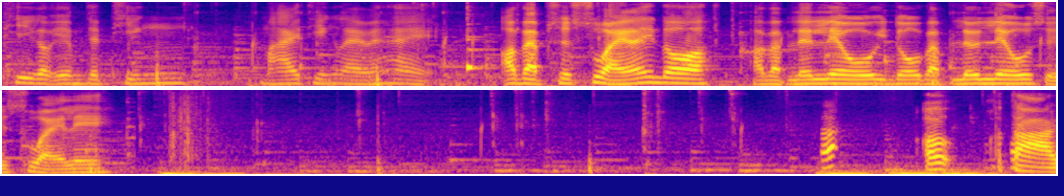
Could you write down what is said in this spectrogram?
พี่กับเอ็มจะทิ้งไม้ทิ้งอะไรไว้ให้ เอาแบบสวยๆนะอีโดเอาแบบเร็วๆอีโดแบบเร็วๆสวยๆเลย เออเขาตาย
